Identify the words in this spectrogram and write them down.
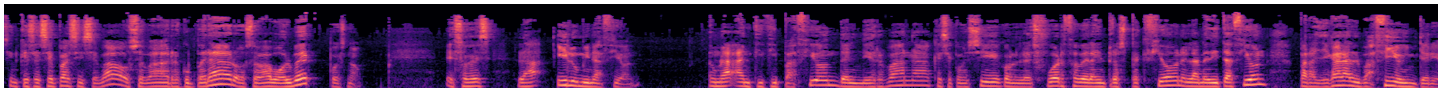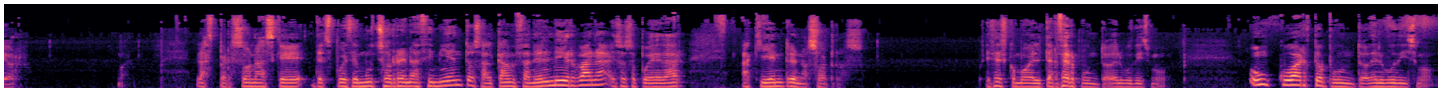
sin que se sepa si se va o se va a recuperar o se va a volver, pues no. Eso es la iluminación, una anticipación del nirvana que se consigue con el esfuerzo de la introspección en la meditación para llegar al vacío interior. Las personas que después de muchos renacimientos alcanzan el nirvana, eso se puede dar aquí entre nosotros. Ese es como el tercer punto del budismo. Un cuarto punto del budismo.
